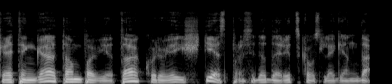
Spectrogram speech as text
Kretinga tampa vieta, kurioje išties prasideda Ritskaus legenda.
